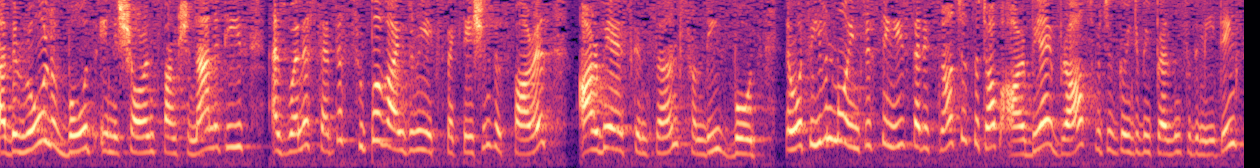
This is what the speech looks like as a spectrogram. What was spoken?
uh, the role of boards in assurance functionalities, as well as set the supervisory expectations as far as RBI is concerned from these boards. Now, what's even more interesting is that it's not just the top RBI brass which is going to be present for the meetings.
